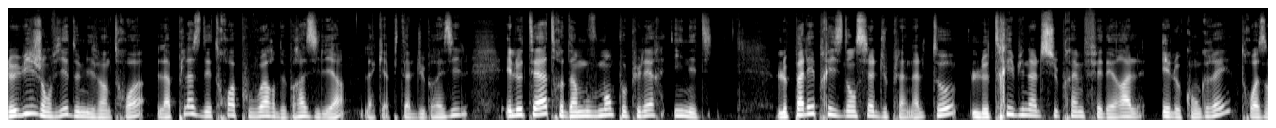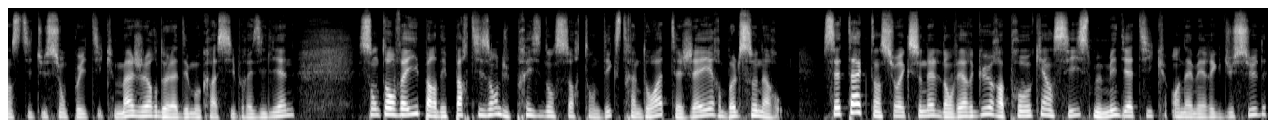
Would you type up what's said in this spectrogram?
Le 8 janvier 2023, la place des Trois Pouvoirs de Brasilia, la capitale du Brésil, est le théâtre d'un mouvement populaire inédit. Le palais présidentiel du Planalto, le tribunal suprême fédéral et le Congrès, trois institutions politiques majeures de la démocratie brésilienne, sont envahis par des partisans du président sortant d'extrême droite Jair Bolsonaro. Cet acte insurrectionnel d'envergure a provoqué un séisme médiatique en Amérique du Sud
